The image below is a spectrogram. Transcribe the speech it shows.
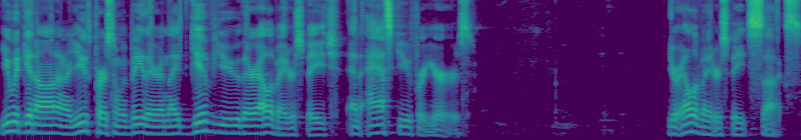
you would get on, and a youth person would be there, and they'd give you their elevator speech and ask you for yours. Your elevator speech sucks.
